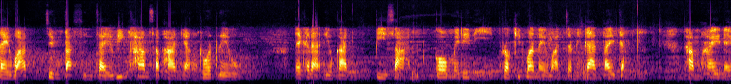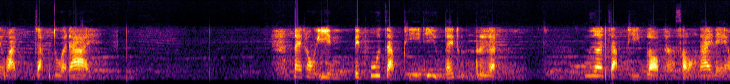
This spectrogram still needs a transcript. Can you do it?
ในวัดจึงตัดสินใจวิ่งข้ามสะพานอย่างรวดเร็ว ในขณะเดียวกัน ปีศาจก็ไม่ได้หนี เพราะคิดว่าในวัดจะไม่กล้าไล่จับทำให้ในวัดจับตัวได้นายทองอินเป็นผู้จับผีที่อยู่ใต้ถุนเรือน เมื่อจับผีปลอมทั้งสองได้แล้ว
